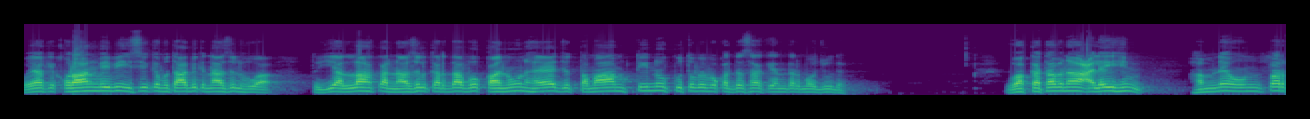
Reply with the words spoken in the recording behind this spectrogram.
گویا کہ قرآن میں بھی اسی کے مطابق نازل ہوا۔ تو یہ اللہ کا نازل کردہ وہ قانون ہے جو تمام تینوں کتب مقدسہ کے اندر موجود ہے۔ وہ کتب نہ علیہم ہم نے ان پر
